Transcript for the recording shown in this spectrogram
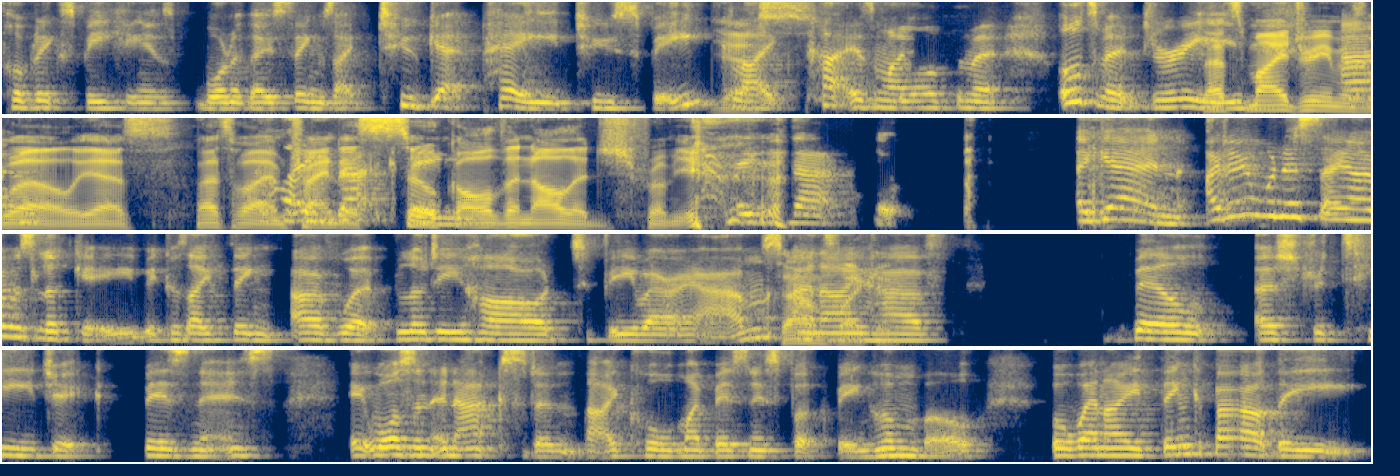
public speaking is one of those things like to get paid to speak. Yes. Like that is my ultimate ultimate dream. That's my dream as well. Yes. That's why I'm trying exactly. to soak all the knowledge from you. exactly. Again, I don't want to say I was lucky because I think I've worked bloody hard to be where I am. Sounds and I have built a strategic business it wasn't an accident that I called my business Fuck Being Humble. But when I think about the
